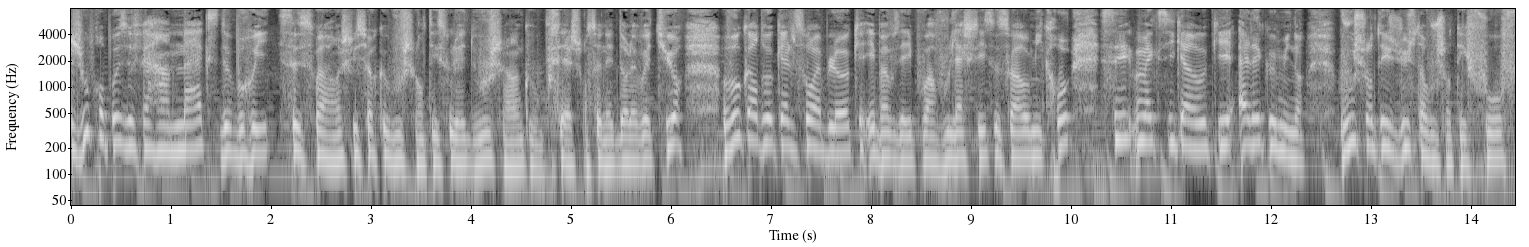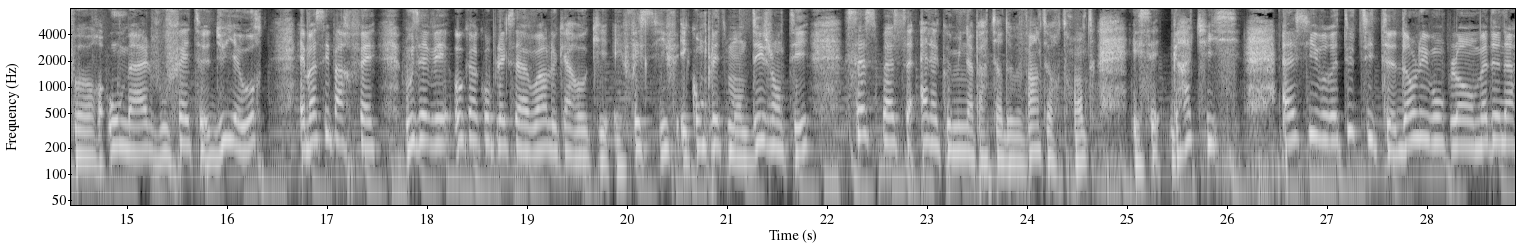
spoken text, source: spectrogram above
Je vous propose de faire un max de bruit ce soir. Je suis sûre que vous chantez sous la douche, hein, que vous poussez la chansonnette dans la voiture. Vos cordes vocales sont à bloc. Et ben, vous allez pouvoir vous lâcher ce soir au micro. C'est Maxi Karaoké à la commune. Vous chantez juste, hein, vous chantez faux, fort ou mal. Vous faites du yaourt. Et ben, c'est parfait. Vous avez aucun complexe à avoir. Le karaoké est festif et complètement déjanté. Ça se passe à la commune à partir de 20h30 et c'est gratuit. À suivre tout de suite dans les bons plans. Madonna,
